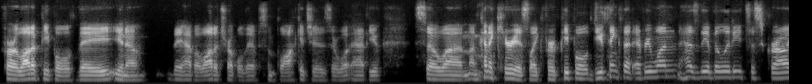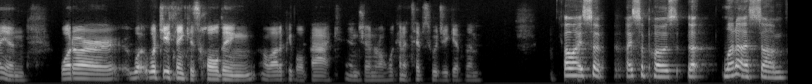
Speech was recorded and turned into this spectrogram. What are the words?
for a lot of people, they, you know, they have a lot of trouble. They have some blockages or what have you. So um, I'm kind of curious, like for people, do you think that everyone has the ability to scry, and what are what, what do you think is holding a lot of people back in general? What kind of tips would you give them? Oh, I su- I suppose that let us um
